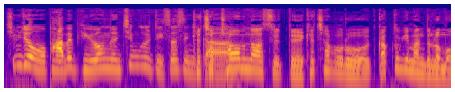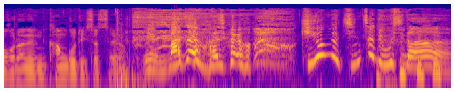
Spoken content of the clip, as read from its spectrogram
심지어 뭐 밥에 비벼 먹는 친구들도 있었으니까. 케찹 처음 나왔을 때 케찹으로 깍두기 만들어 먹으라는 광고도 있었어요. 예, 맞아요, 맞아요. 기억력 진짜 좋으시다.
